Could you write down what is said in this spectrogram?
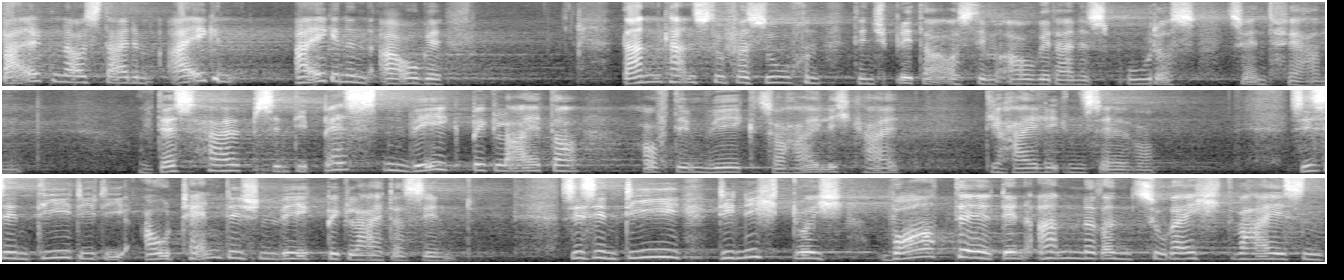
Balken aus deinem eigen, eigenen Auge. Dann kannst du versuchen, den Splitter aus dem Auge deines Bruders zu entfernen. Und deshalb sind die besten Wegbegleiter auf dem Weg zur Heiligkeit die Heiligen selber. Sie sind die, die die authentischen Wegbegleiter sind. Sie sind die, die nicht durch Worte den anderen zurechtweisen,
